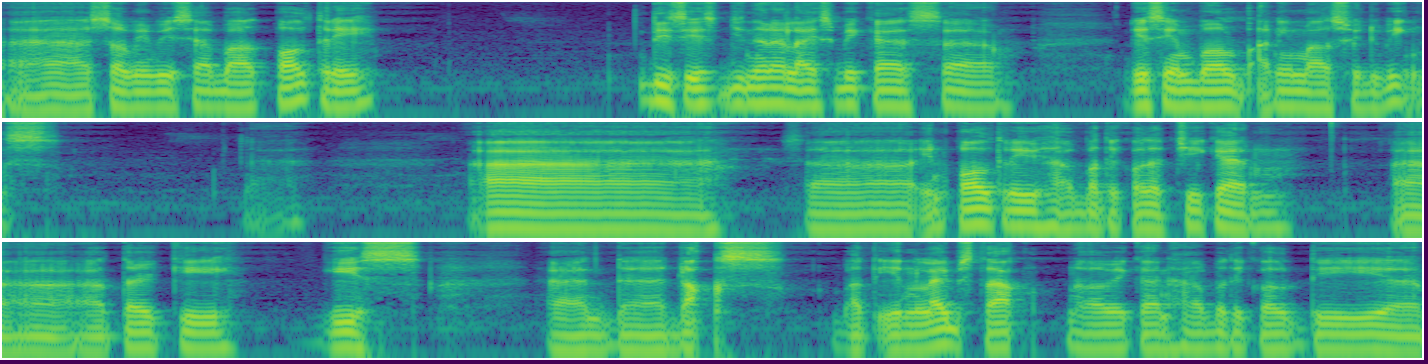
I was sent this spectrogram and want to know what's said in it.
Uh, so when we say about poultry, this is generalized because uh, this involve animals with wings. Uh, so in poultry, we have what they call a chicken, uh, turkey, geese, and uh, ducks. but in livestock, now we can have what they call the uh,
